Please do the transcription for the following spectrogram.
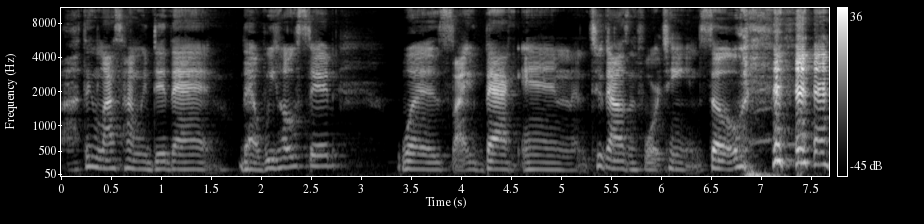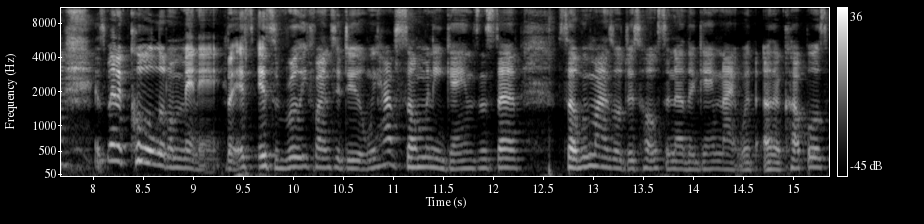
I think last time we did that, that we hosted, was like back in 2014. So it's been a cool little minute, but it's it's really fun to do. We have so many games and stuff, so we might as well just host another game night with other couples.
